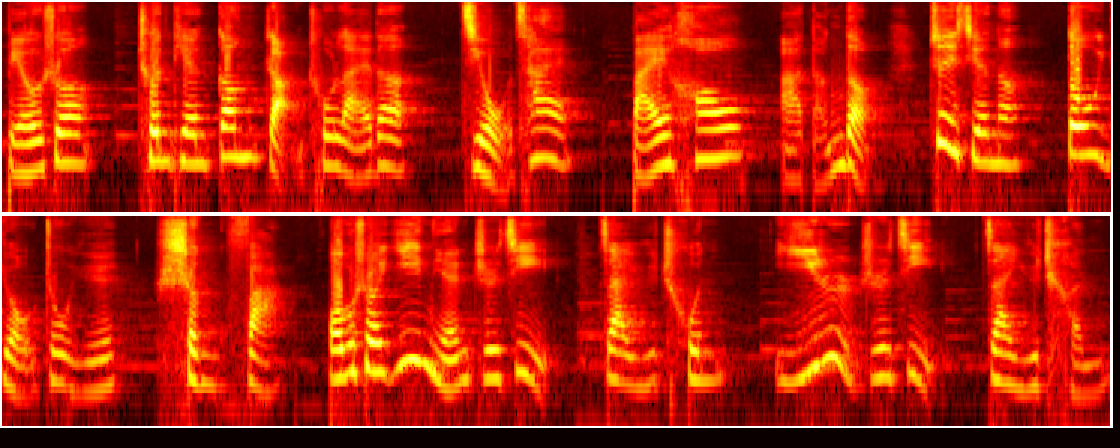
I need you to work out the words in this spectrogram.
比如说。春天刚长出来的韭菜、白蒿啊等等，这些呢都有助于生发。我们说一年之计在于春，一日之计在于晨。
